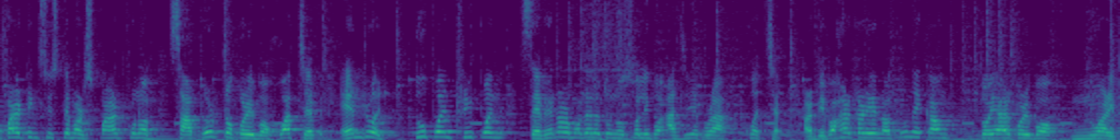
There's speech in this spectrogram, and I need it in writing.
operating ছিষ্টেমৰ স্মাৰ্টফোনত ছাপৰ্ট নকৰিব WhatsApp Android two point three point ছেভেনৰ মডেলতো নচলিব আজিৰে পৰা হোৱাটছএপ আৰু ব্যৱহাৰকাৰীয়ে নতুন একাউণ্ট তৈয়াৰ কৰিব নোৱাৰিব।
